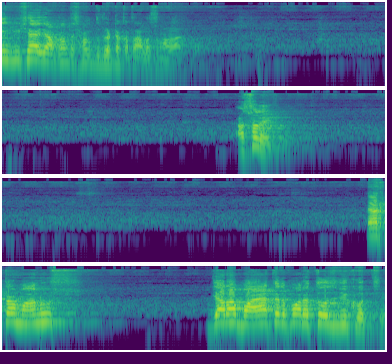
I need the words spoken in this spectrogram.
এই বিষয়ে আপনাদের সামনে দুটো একটা কথা আলোচনা রাখব। আসলে একটা মানুষ যারা বায়াতের পরে তসবি করছে,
